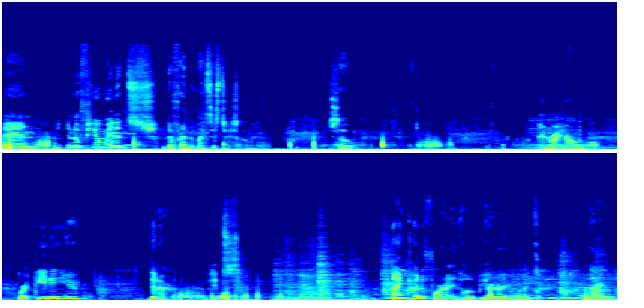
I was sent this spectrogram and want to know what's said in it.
and in a few minutes the friend of my sister is coming so and right now we're eating here dinner it's 9.24 and he will be arriving like 9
